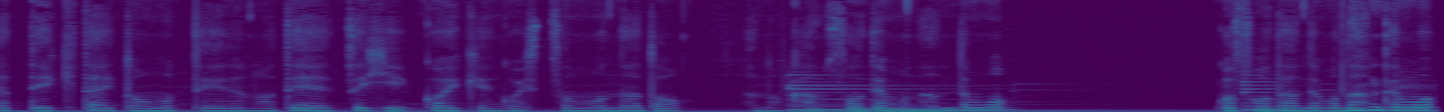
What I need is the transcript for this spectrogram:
やっていきたいと思っているので是非ご意見ご質問などあの感想でも何でもご相談でも何でも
